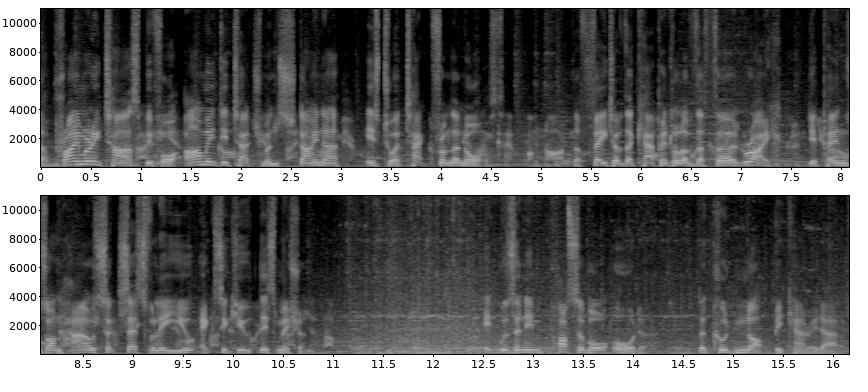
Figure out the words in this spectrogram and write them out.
The primary task before Army Detachment Steiner is to attack from the north. The fate of the capital of the Third Reich depends on how successfully you execute this mission. It was an impossible order that could not be carried out.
